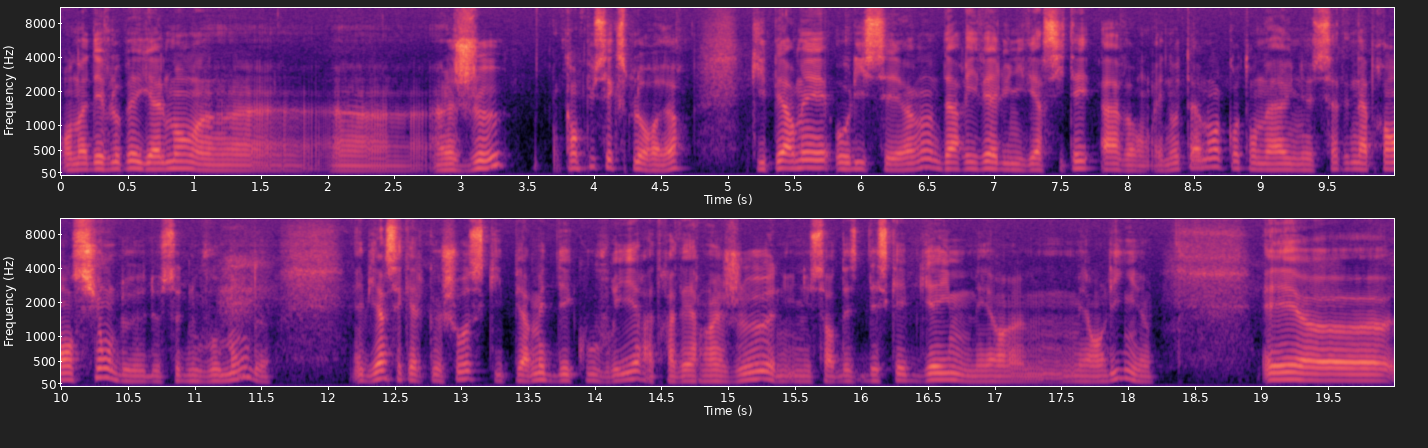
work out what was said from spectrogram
On a développé également un- un jeu, Campus Explorer, qui permet aux lycéens d'arriver à l'université avant. Et notamment quand on a une certaine appréhension de, ce nouveau monde, eh bien c'est quelque chose qui permet de découvrir à travers un jeu, une sorte d'es- d'escape game, mais, en- mais en ligne. Et euh,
